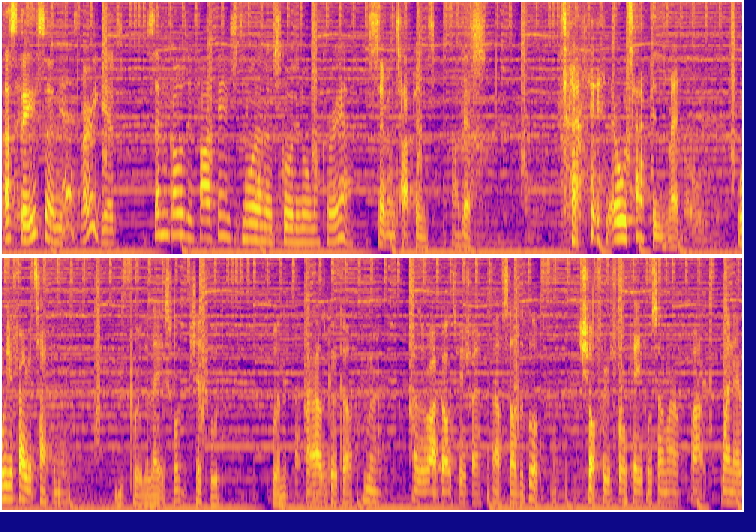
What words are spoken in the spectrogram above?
That's decent. Yeah, it's very good. Seven goals in five games. More than I've scored in all my career. Seven tap-ins, I guess. They're all tap-ins, mate. What was your favourite tap-in then? Probably the latest one, Sheffield. Pulling it Oh, that was a good goal. That was the right goal, to be fair. outside the box. Shot through four people somehow, but went in.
